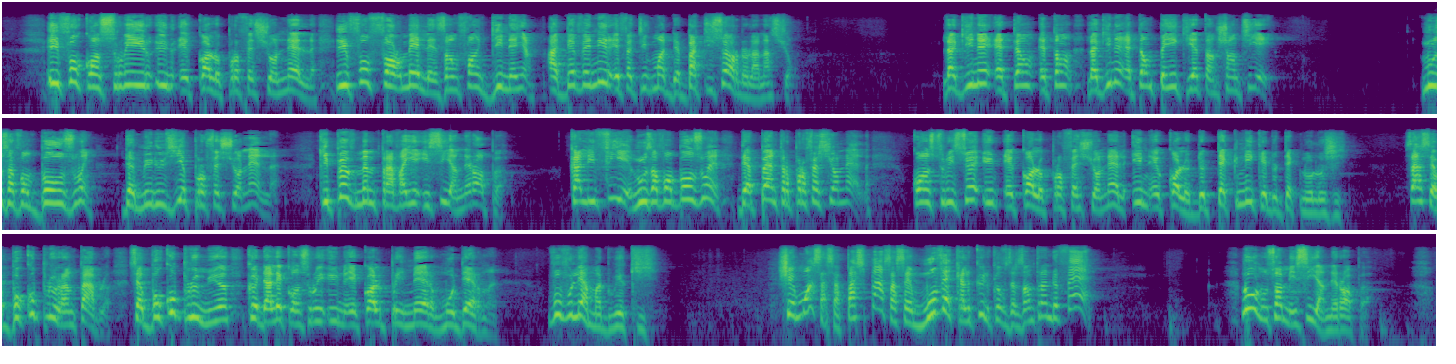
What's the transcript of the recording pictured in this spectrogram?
Il faut construire une école professionnelle. Il faut former les enfants guinéens à devenir effectivement des bâtisseurs de la nation. La Guinée est un, pays qui est en chantier. Nous avons besoin des menuisiers professionnels qui peuvent même travailler ici en Europe. Qualifiés. Nous avons besoin des peintres professionnels. Construisez une école professionnelle, une école de technique et de technologie. Ça, c'est beaucoup plus rentable. C'est beaucoup plus mieux que d'aller construire une école primaire moderne. Vous voulez amadouer qui? Chez moi, ça ne passe pas. Ça, c'est un mauvais calcul que vous êtes en train de faire. Nous, nous sommes ici en Europe.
